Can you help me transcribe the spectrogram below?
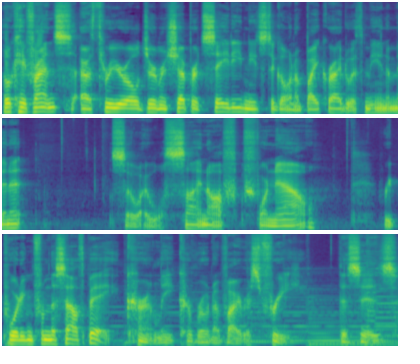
Okay, friends, our three year old German Shepherd Sadie needs to go on a bike ride with me in a minute. So I will sign off for now. Reporting from the South Bay, currently coronavirus free. This is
